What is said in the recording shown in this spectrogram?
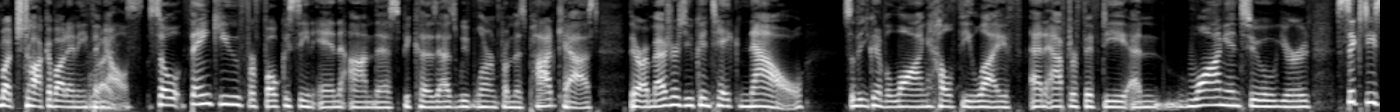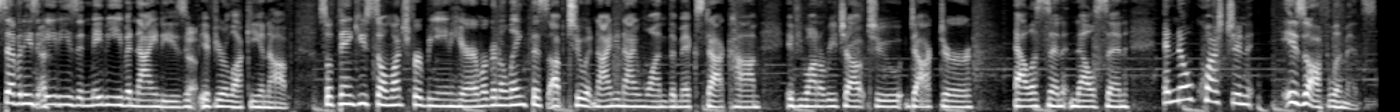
much talk about anything Right. else. So thank you for focusing in on this because as we've learned from this podcast, there are measures you can take now so that you can have a long, healthy life and after 50 and long into your 60s, 70s, 80s, and maybe even 90s if, if you're lucky enough. So thank you so much for being here. And we're going to link this up to at 991themix.com if you want to reach out to Dr. Allison Nelson. And no question is off limits.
